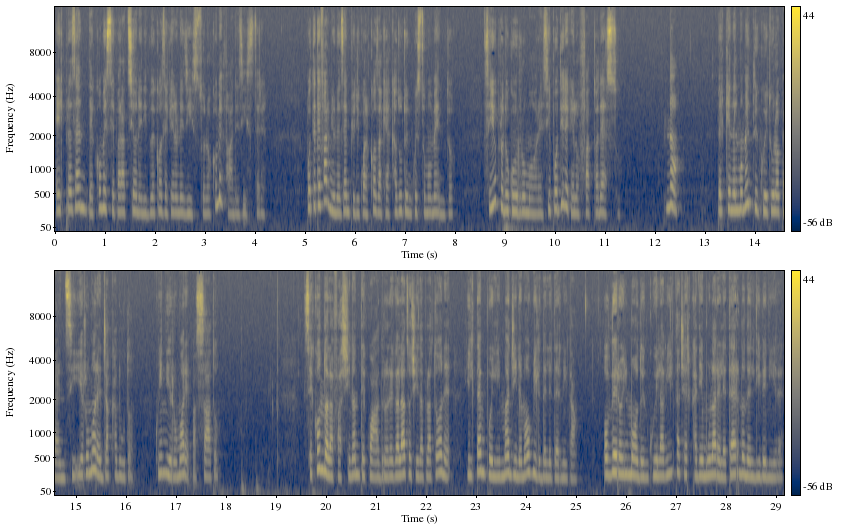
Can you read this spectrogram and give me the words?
e il presente come separazione di due cose che non esistono, come fa ad esistere? Potete farmi un esempio di qualcosa che è accaduto in questo momento? Se io produco un rumore, si può dire che l'ho fatto adesso? No, perché nel momento in cui tu lo pensi, il rumore è già accaduto quindi il rumore è passato. Secondo l'affascinante quadro regalatoci da Platone, il tempo è l'immagine mobile dell'eternità, ovvero il modo in cui la vita cerca di emulare l'eterno nel divenire,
